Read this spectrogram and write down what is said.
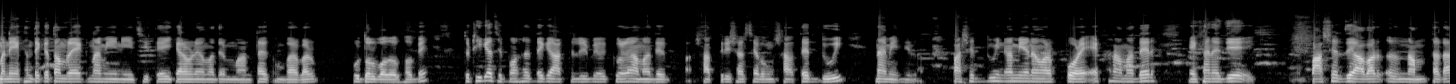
মানে এখান থেকে তো আমরা এক নামিয়ে নিয়েছি, তো এই কারণে আমাদের মানটা বারবার উতল বদল হবে। তো ঠিক আছে পঁচাশ থেকে আটচল্লিশ বিয়োগ করে আমাদের সাতত্রিশ আসছে এবং সাতের দুই নামিয়ে নিলাম। পাশের দুই নামিয়ে নেওয়ার পরে এখন আমাদের এখানে যে পাশের যে আবার নামতাটা,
